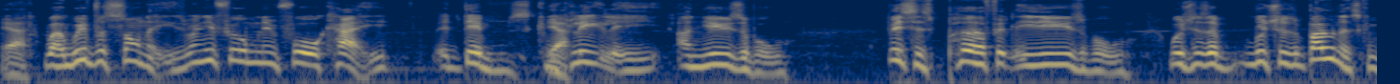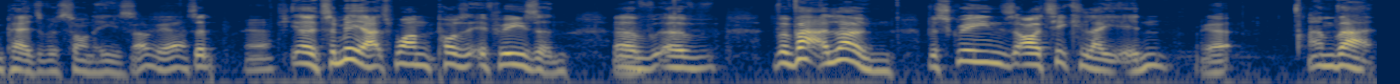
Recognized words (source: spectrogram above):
Yeah. Well, with the Sonys, when you're filming in 4K, it dims completely yeah. unusable. This is perfectly usable, which is a which is a bonus compared to the Sonys. Oh yeah. So, yeah. yeah to me, that's one positive reason yeah. of, of for that alone. The screen's articulating. Yeah and that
